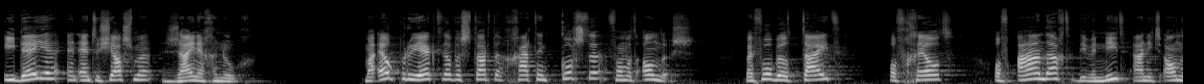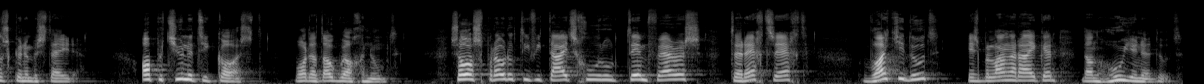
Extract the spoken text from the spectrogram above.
Ideeën en enthousiasme zijn er genoeg. Maar elk project dat we starten gaat ten koste van wat anders. Bijvoorbeeld tijd of geld of aandacht die we niet aan iets anders kunnen besteden. Opportunity cost wordt dat ook wel genoemd. Zoals productiviteitsgoeroe Tim Ferriss terecht zegt: wat je doet is belangrijker dan hoe je het doet.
